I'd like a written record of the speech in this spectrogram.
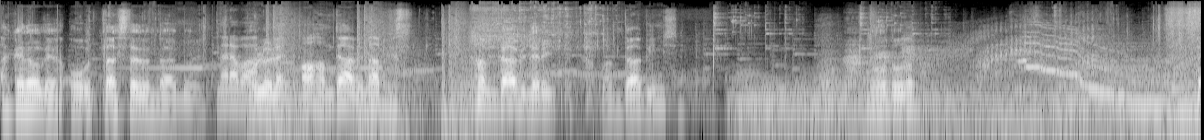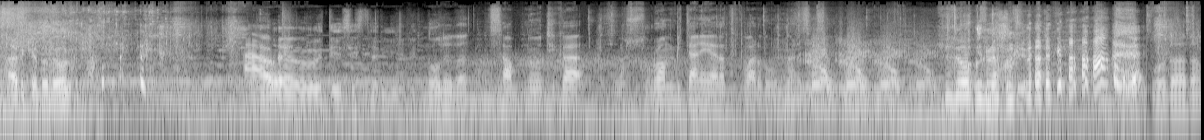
Aga ne oluyor? O Outlast'a döndü abi oyun. Merhaba. Ne oluyor lan? Aa Hamdi abi ne yapıyorsun? Hamdi abi nereye gitti? Hamdi abi iyi misin? Ne oldu oğlum? Arkada ne oldu? Aa diye sesler geliyor. Ne oluyor lan? Subnautica osuran bir tane yaratık vardı onları sesi. Dokla. Burada adam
